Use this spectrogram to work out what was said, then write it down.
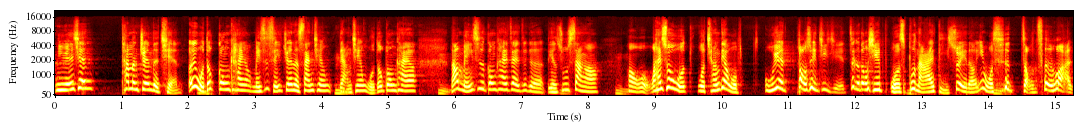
你原先。他们捐的钱，而且我都公开哦。每次谁捐了三千、两千，我都公开哦。然后每一次公开在这个脸书上哦。哦，我我还说我我强调我五月报税季节这个东西我是不拿来抵税的，因为我是总策划人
